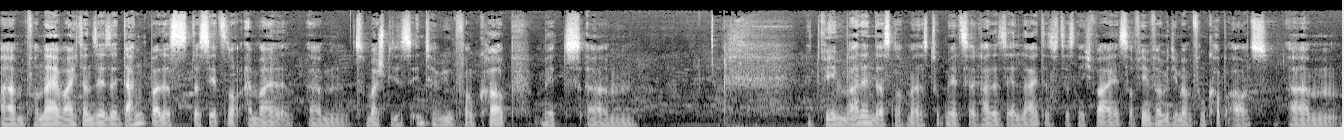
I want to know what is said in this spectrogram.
Ähm, von daher war ich dann sehr, sehr dankbar, dass, dass jetzt noch einmal ähm, zum Beispiel das Interview von Korb mit, ähm, mit wem war denn das nochmal? Das tut mir jetzt ja gerade sehr leid, dass ich das nicht weiß. Auf jeden Fall mit jemandem von Cop-Outs ähm,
